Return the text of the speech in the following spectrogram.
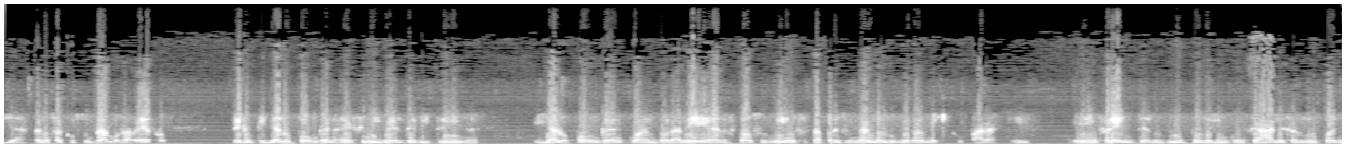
y hasta nos acostumbramos a verlo, pero que ya lo pongan a ese nivel de vitrina, que ya lo pongan cuando la vean Estados Unidos está presionando al gobierno de México para que enfrente a los grupos delincuenciales, al grupo de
